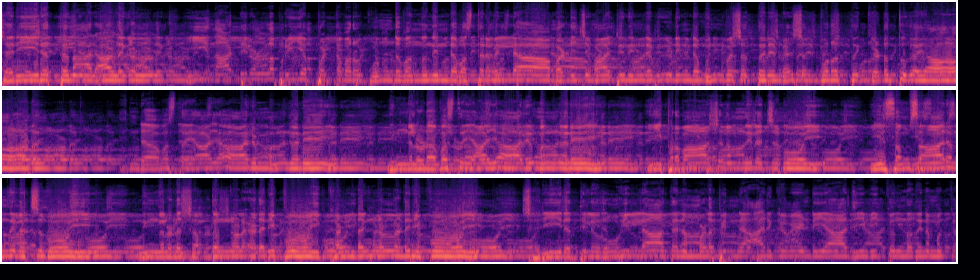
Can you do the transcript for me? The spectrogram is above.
ശരീരത്തെ നാലാളുകൾ ഈ നാട്ടിലുള്ള പ്രിയപ്പെട്ടവർ കൊണ്ടുവന്ന് നിന്റെ വസ്ത്രമെല്ലാം അടിച്ചു മാറ്റി നിന്റെ വീടിന്റെ മുൻവശത്തൊരു മേശപ്പുറത്ത് കിടത്തുകയാണ്. എന്റെ അവസ്ഥയായാലും അങ്ങനെ നിങ്ങളുടെ അവസ്ഥയായാലും അങ്ങനെ ഈ പ്രഭാഷണം നിലച്ചുപോയി ഈ സംസാരം നിലച്ചുപോയി നിങ്ങളുടെ ശബ്ദങ്ങൾ അടരിപ്പോയി കണ്ടങ്ങൾ അടരിപ്പോയി ശരീരത്തിൽ റൂഹില്ലാത്ത നമ്മൾ പിന്നെ ആർക്ക് വേണ്ടിയാ ജീവിക്കുന്നത് നമുക്ക്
